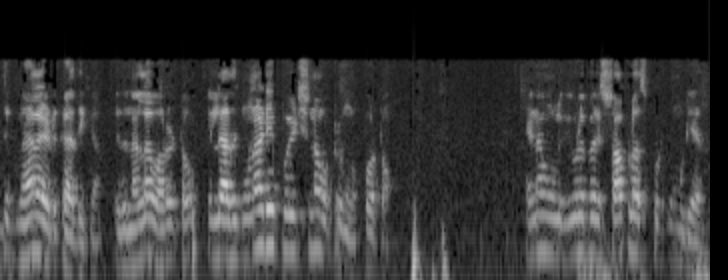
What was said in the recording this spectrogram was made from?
இதுக்கு மேலே எடுக்காதீங்க இது நல்லா வரட்டும். இல்லை அதுக்கு முன்னாடியே போயிடுச்சுன்னா விட்டுருங்க போட்டோம். ஏன்னா உங்களுக்கு இவ்வளோ பெரிய ஸ்டாப் லாஸ் கொடுக்க முடியாது.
